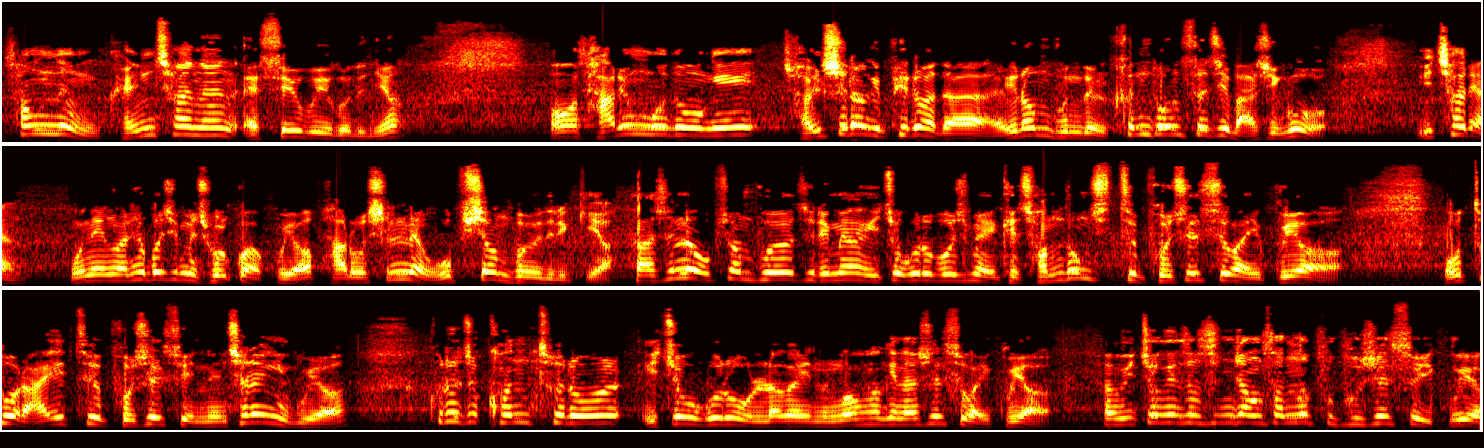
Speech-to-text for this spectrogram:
성능 괜찮은 SUV거든요. 어, 4륜구동이 절실하게 필요하다. 이런 분들 큰 돈 쓰지 마시고 이 차량 운행을 해보시면 좋을 것 같고요. 바로 실내 옵션 보여드릴게요. 자, 실내 옵션 보여드리면 이쪽으로 보시면 이렇게 전동 시트 보실 수가 있고요. 오토 라이트 보실 수 있는 차량이고요. 크루즈 컨트롤 이쪽으로 올라가 있는 거 확인하실 수가 있고요. 자, 위쪽에서 순정 썬루프 보실 수 있고요.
